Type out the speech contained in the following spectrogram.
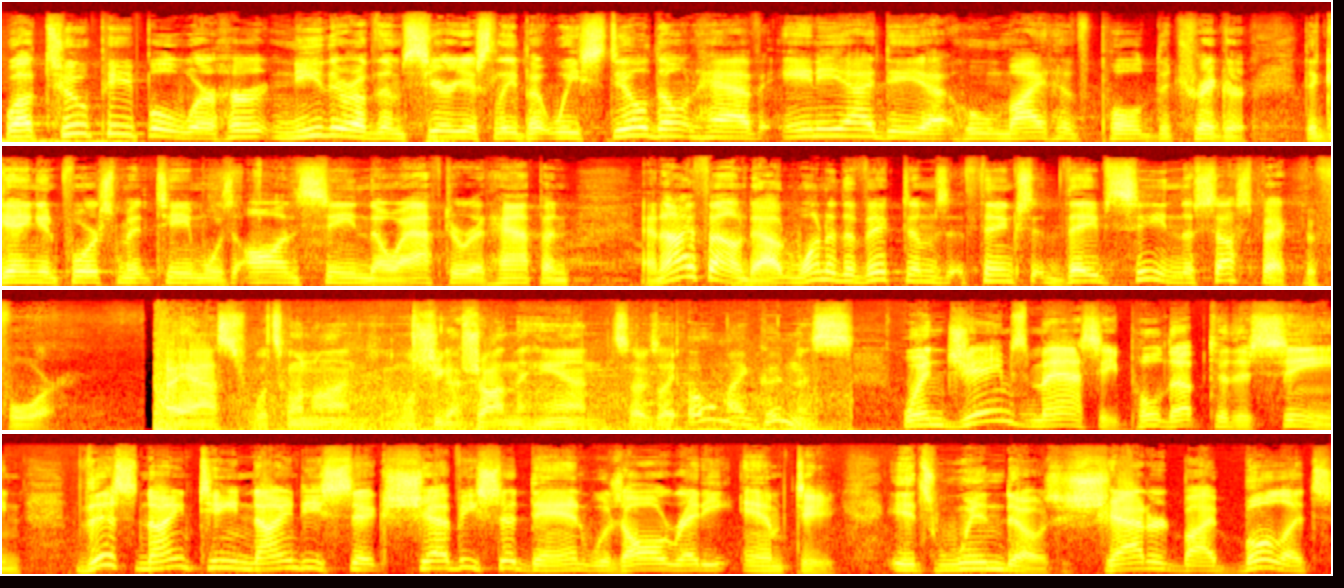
Well, two people were hurt, neither of them seriously, but we still don't have any idea who might have pulled the trigger. The gang enforcement team was on scene, though, after it happened, and I found out one of the victims thinks they've seen the suspect before. I asked, what's going on? Well, she got shot in the hand. So I was like, oh my goodness. When James Massey pulled up to the scene, this 1996 Chevy sedan was already empty. Its windows shattered by bullets,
